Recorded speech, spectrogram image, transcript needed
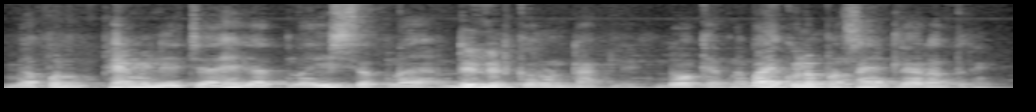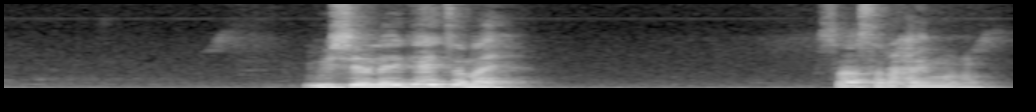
मी आपण फॅमिलीच्या ह्याच्यातनं इश्यातनं डिलीट करून टाकले डोक्यातनं. बायकोला पण सांगितलं रात्री. विषय लय घ्यायचा नाही. सासरा आहे म्हणून.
